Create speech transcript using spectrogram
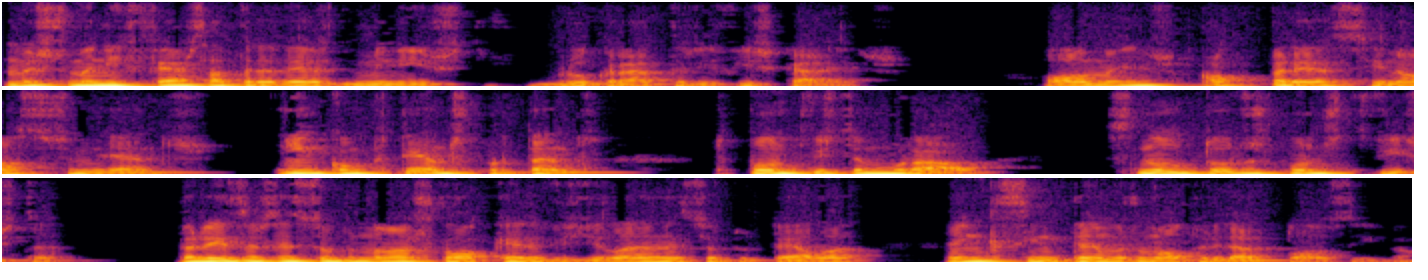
mas se manifesta através de ministros, burocratas e fiscais. Homens, ao que parece, e nossos semelhantes, incompetentes, portanto, do ponto de vista moral, se não de todos os pontos de vista, para exercer sobre nós qualquer vigilância ou tutela em que sintamos uma autoridade plausível.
